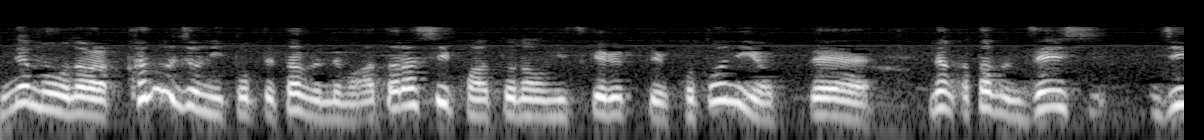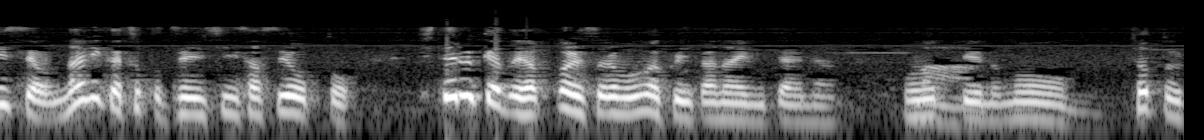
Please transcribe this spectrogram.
でも、だから彼女にとって多分でも新しいパートナーを見つけるっていうことによって、なんか多分前進、人生を何かちょっと前進させようとしてるけど、やっぱりそれもうまくいかないみたいなものっていうのも、ちょっと映っ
